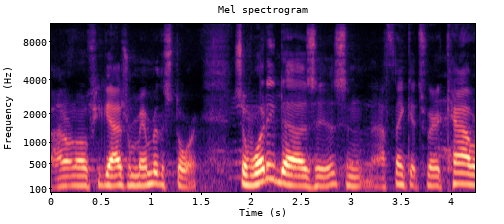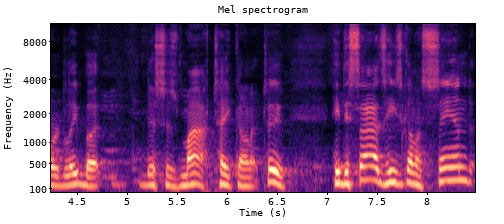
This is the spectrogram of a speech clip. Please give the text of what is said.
I don't know if you guys remember the story. So what he does is, and I think it's very cowardly, but this is my take on it too. He decides he's going to send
